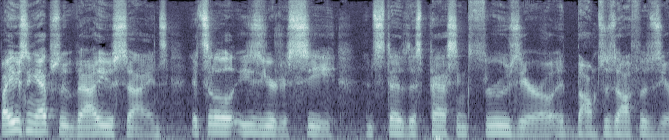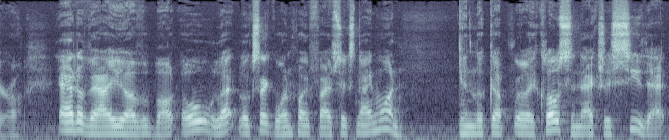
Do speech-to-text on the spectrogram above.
By using absolute value signs, it's a little easier to see. Instead of this passing through zero, it bounces off of zero at a value of about, oh, that looks like 1.5691. You can look up really close and actually see that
